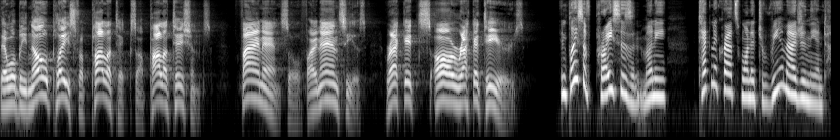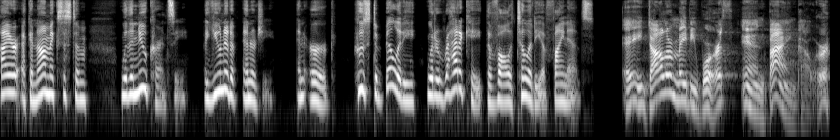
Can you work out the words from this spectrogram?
There will be no place for politics or politicians, finance or financiers, rackets or racketeers. In place of prices and money, technocrats wanted to reimagine the entire economic system with a new currency, a unit of energy, an erg, whose stability would eradicate the volatility of finance. A dollar may be worth, in buying power,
